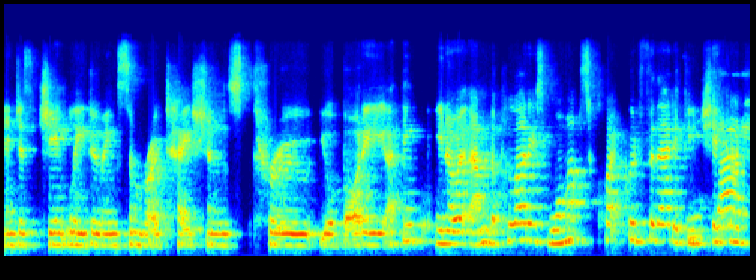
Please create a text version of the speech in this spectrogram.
and just gently doing some rotations through your body. I think, you know, um, the Pilates warm ups are quite good for that. If you check on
